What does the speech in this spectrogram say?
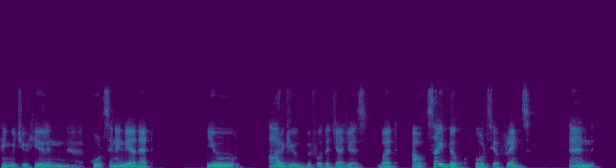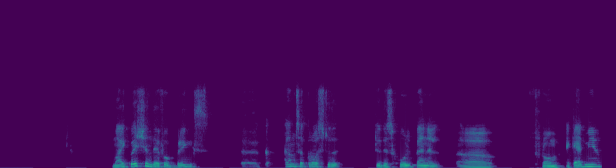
thing which you hear in uh, courts in India that you argue before the judges, but outside the courts, you're friends. And my question, therefore, brings uh, comes across to the to this whole panel uh, from academia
